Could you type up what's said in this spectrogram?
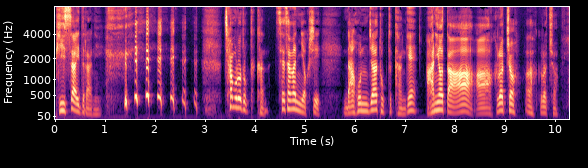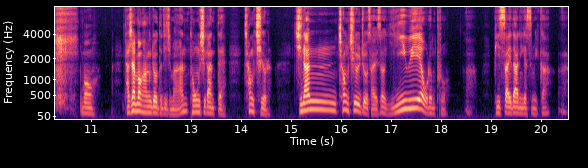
B side라니 참으로 독특한 세상은 역시 나 혼자 독특한 게 아니었다. 아, 그렇죠. 아, 그렇죠. 뭐, 다시 한번 강조드리지만, 동시간대 청취율. 지난 청취율 조사에서 2위에 오른 프로. 아, B side 아니겠습니까? 아,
